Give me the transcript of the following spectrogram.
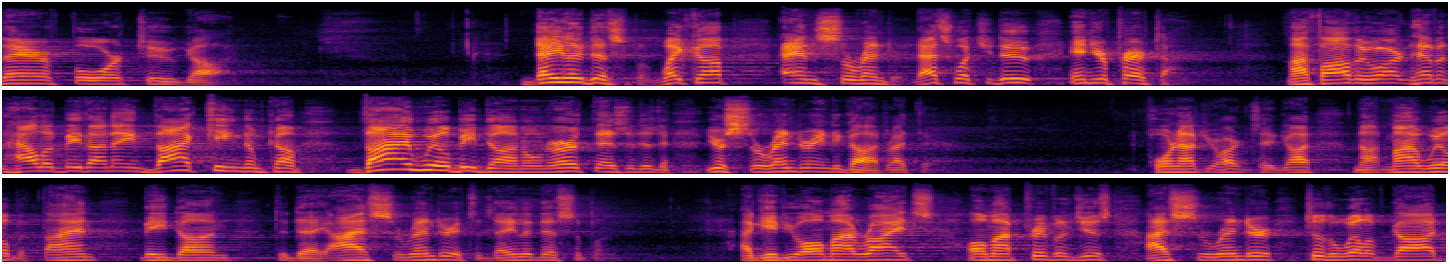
therefore, to God. Daily discipline. Wake up and surrender. That's what you do in your prayer time. My Father who art in heaven, hallowed be thy name. Thy kingdom come. Thy will be done on earth as it is. You're surrendering to God right there. Pouring out your heart and say, God, not my will, but thine be done today. I surrender. It's a daily discipline. I give you all my rights, all my privileges. I surrender to the will of God.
